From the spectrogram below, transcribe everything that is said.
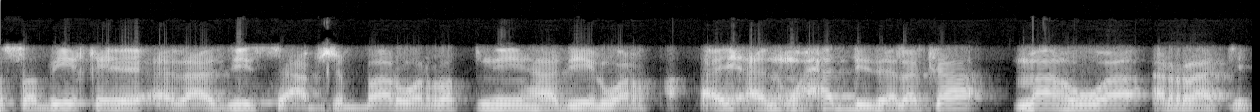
صديقي العزيز سعب جبار ورطني هذه الورطة أي أن أحدد لك ما هو الراتب.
